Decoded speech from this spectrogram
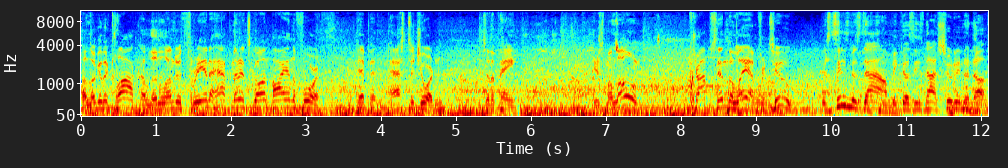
A look at the clock. A little under three and a half minutes gone by in the fourth. Pippen pass to Jordan to the paint. Here's Malone. Drops in the layup for two. His team is down because he's not shooting enough.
